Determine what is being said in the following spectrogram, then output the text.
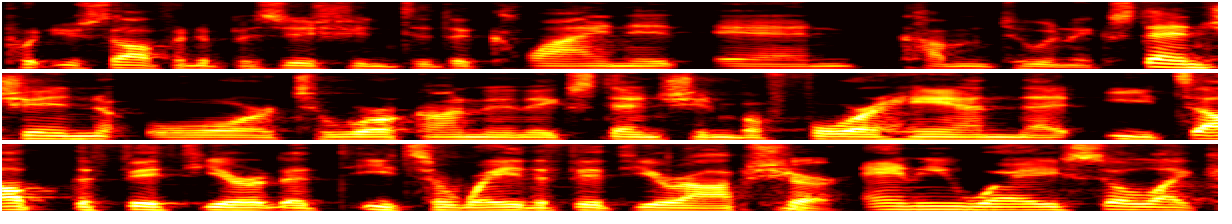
put yourself in a position to decline it and come to an extension or to work on an extension beforehand that eats up the fifth year that eats away the fifth year option Sure. anyway so like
